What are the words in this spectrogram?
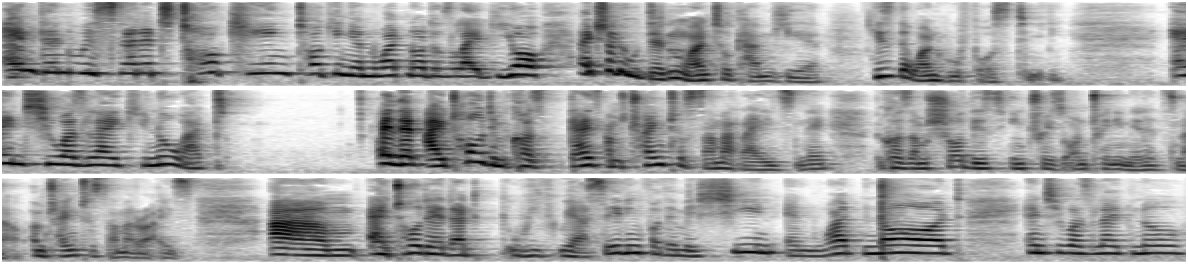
And then we started talking, talking and whatnot. Was like, yo, actually, we didn't want to come here. He's the one who forced me. And she was like, you know what? And then I told him, because guys, I'm trying to summarize, ne? because I'm sure this intro is on 20 minutes now. I'm trying to summarize. Um, I told her that we, we are saving for the machine and whatnot. And she was like, no,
